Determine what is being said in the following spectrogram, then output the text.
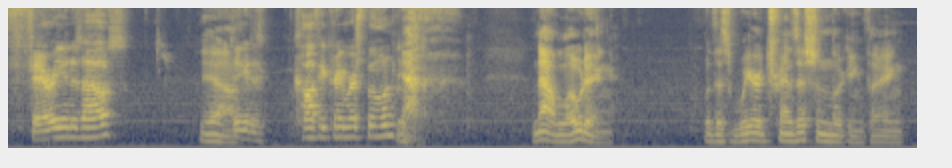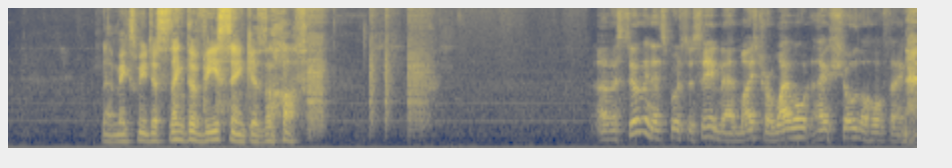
fairy in his house? Yeah. Taking his coffee creamer spoon? Yeah. Now loading. With this weird transition looking thing. That makes me just think the V-Sync is off. I'm assuming that's supposed to say Mad Maestro. Why won't I show the whole thing?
